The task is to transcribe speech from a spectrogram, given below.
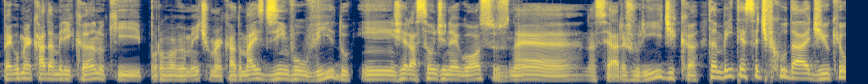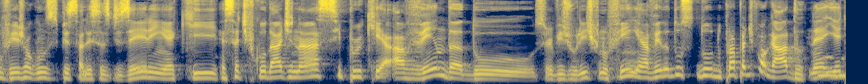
Pega o mercado americano, que provavelmente é o mercado mais desenvolvido em geração de negócios, né, na seara jurídica, também tem essa dificuldade. E o que eu vejo alguns especialistas dizerem é que essa dificuldade nasce porque a venda do serviço jurídico, no fim, é a venda do, do, do próprio advogado, né? Uhum. E é uhum.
